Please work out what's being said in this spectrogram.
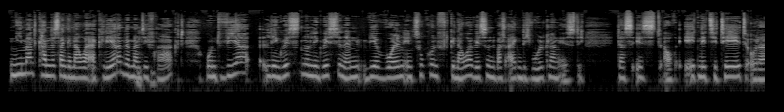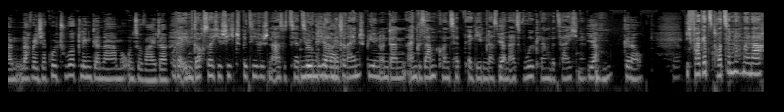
Niemand kann das dann genauer erklären, wenn man sie mhm. fragt. Und wir Linguisten und Linguistinnen, wir wollen in Zukunft genauer wissen, was eigentlich Wohlklang ist. Ich das ist auch Ethnizität oder nach welcher Kultur klingt der Name und so weiter. Oder eben doch solche schichtspezifischen Assoziationen, die da mit reinspielen und dann ein Gesamtkonzept ergeben, das ja. man als Wohlklang bezeichnet. Ja, mhm. genau. Ich frage jetzt trotzdem nochmal nach.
